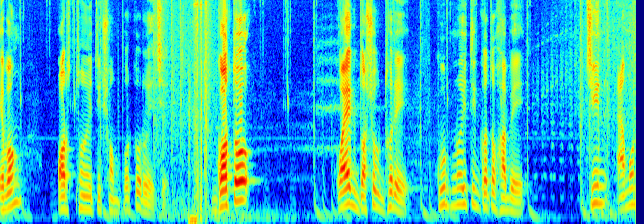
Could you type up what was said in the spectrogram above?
এবং অর্থনৈতিক সম্পর্ক রয়েছে। গত কয়েক দশক ধরে কূটনৈতিকগতভাবে চীন এমন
